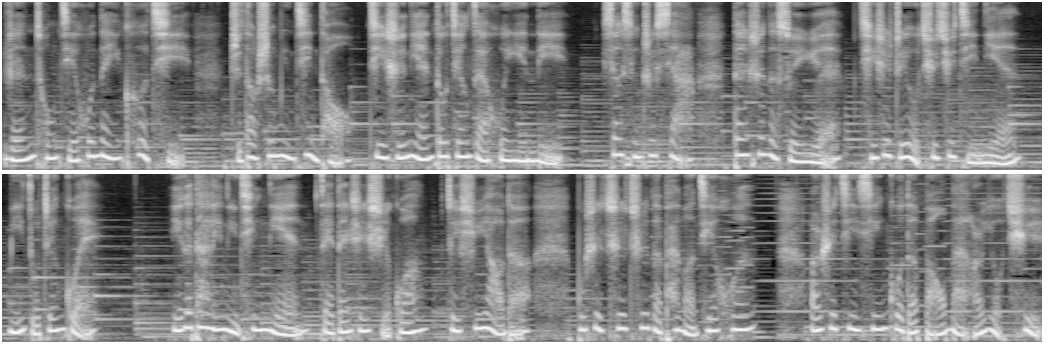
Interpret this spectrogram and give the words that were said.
人从结婚那一刻起，直到生命尽头，几十年都将在婚姻里相形之下，单身的岁月其实只有区区几年，弥足珍贵。一个大龄女青年在单身时光最需要的，不是痴痴的盼望结婚，而是尽心过得饱满而有趣，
